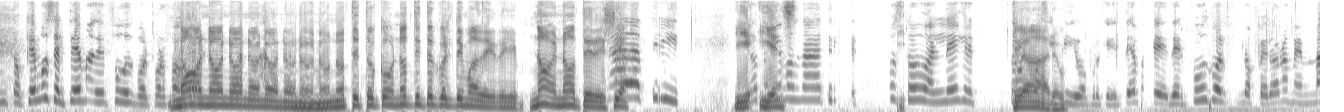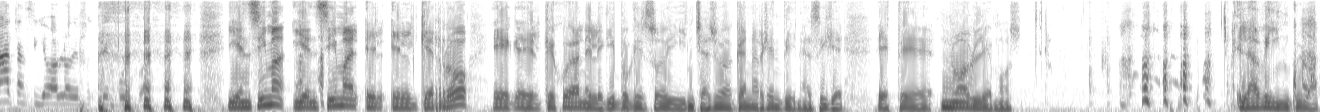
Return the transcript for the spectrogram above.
Ni toquemos el tema de fútbol, por favor. No, no, no, no, no, no, no, no, no te tocó, no te tocó el tema de, no, no te decía. Nada triste. Y, no y nada triste, estamos todo alegre, claro. porque el tema del fútbol, los peruanos me matan si yo hablo de, fútbol. y encima, y encima el, el que ro, eh, el que juega en el equipo que soy hincha yo acá en Argentina, así que este no hablemos. La víncula.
